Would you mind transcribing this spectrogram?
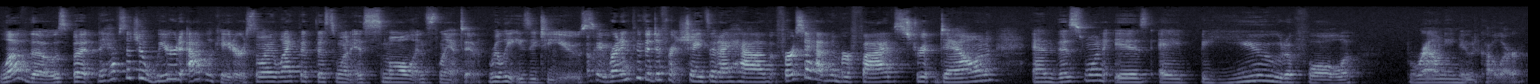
Love those, but they have such a weird applicator, so I like that this one is small and slanted. Really easy to use. Okay, running through the different shades that I have. First I have number five, Stripped Down, and this one is a beautiful brownie nude color.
